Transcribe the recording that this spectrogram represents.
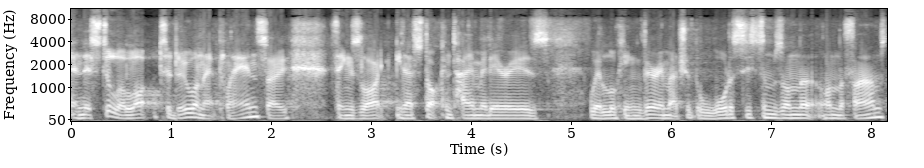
and there's still a lot to do on that plan. So, things like you know stock containment areas. We're looking very much at the water systems on the on the farms.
